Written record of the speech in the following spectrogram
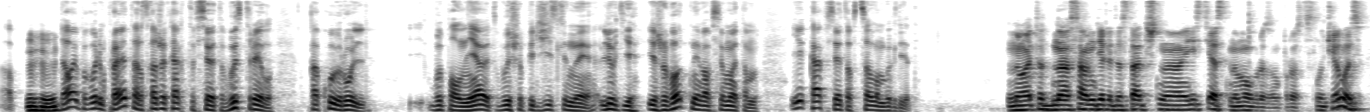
Угу. Давай поговорим про это. Расскажи, как ты все это выстроил, какую роль выполняют вышеперечисленные люди и животные во всем этом, и как все это в целом выглядит. Ну, это на самом деле достаточно естественным образом просто случилось.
